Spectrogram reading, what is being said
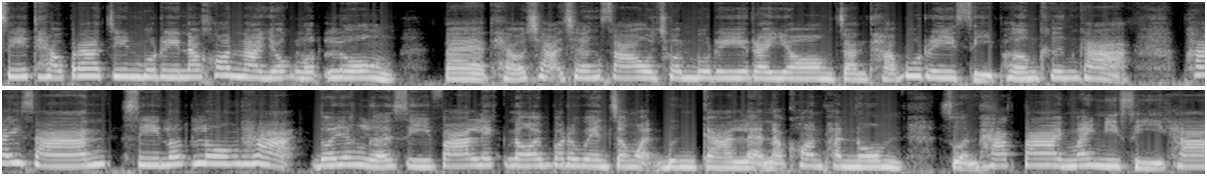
สีแถวปราจีนบุรีนครนายกลดลง แต่แถวฉะเชิงเซาชนบุรีระยอง จันทบุรีสีเพิ่มขึ้นค่ะ ภาคอีสานสีลดลงค่ะ โดยยังเหลือสีฟ้าเล็กน้อยบริเวณจังหวัดบึงกาฬและนครพนม ส่วนภาคใต้ไม่มีสีค่ะ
